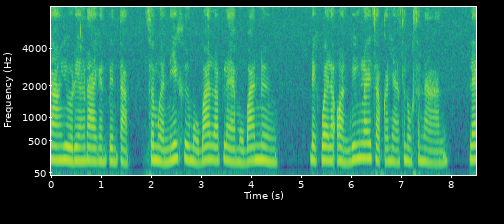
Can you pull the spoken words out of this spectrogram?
กลางอยู่เรียงรายกันเป็นตับ เสมือนนี่คือหมู่บ้านลับแลหมู่บ้านหนึ่ง เด็กวัยละอ่อนวิ่งไล่จับกันอย่างสนุกสนาน และ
